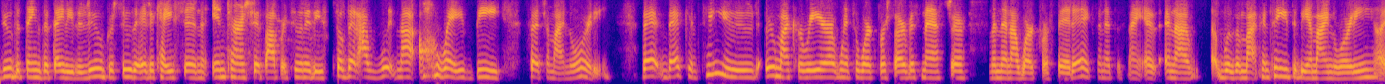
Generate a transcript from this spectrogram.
do the things that they need to do, pursue the education, internship opportunities, so that I would not always be such a minority. That that continued through my career. I went to work for ServiceMaster, and then I worked for FedEx, and at the same, and I was a continued to be a minority, uh,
